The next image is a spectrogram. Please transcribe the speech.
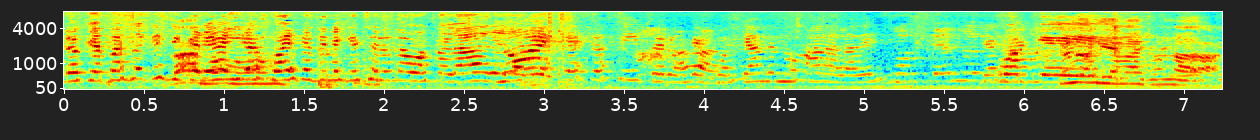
Lo que pasa es que si querés ir a Faisca tenés que echarle una bacalada de No, es que eso sí, pero que porque anda enojada la vez. Porque... no le han hecho nada.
